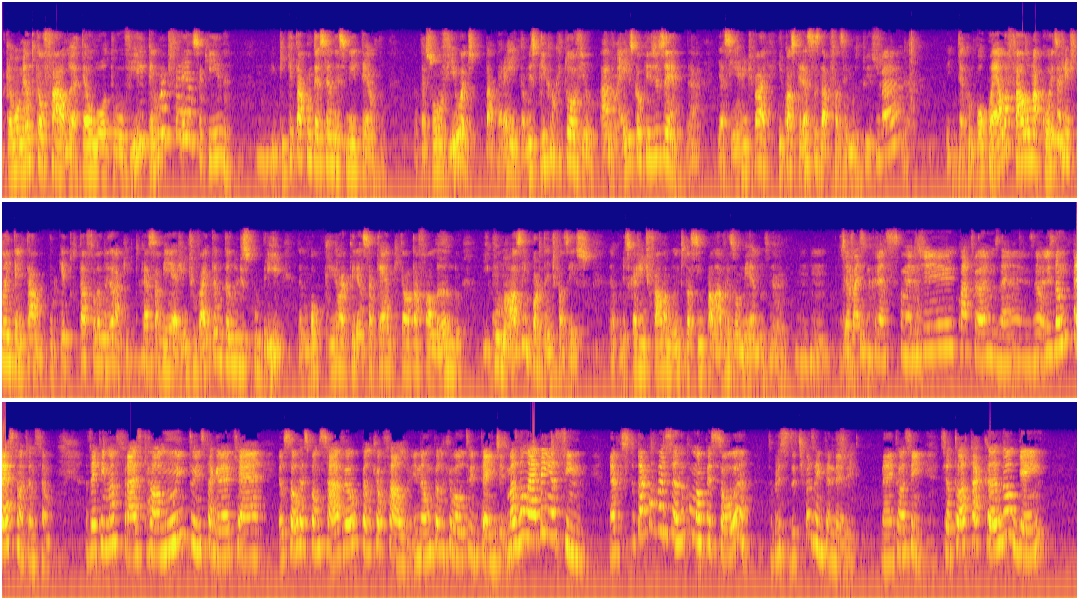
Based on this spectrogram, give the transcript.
Porque o momento que eu falo até o outro ouvir, tem uma diferença aqui, né? Uhum. O que está acontecendo nesse meio tempo? A pessoa ouviu, eu disse, tá, peraí, então me explica o que tu ouviu. Ah, não é isso que eu quis dizer, né? E assim a gente vai. E com as crianças dá para fazer muito isso. Né? E daqui a um pouco ela fala uma coisa, a gente não entende, tá, por que tu tá falando isso? Ah, o que tu quer saber? A gente vai tentando descobrir daqui um pouco o que a criança quer, o que ela tá falando. E com nós é importante fazer isso. É por isso que a gente fala muito das cinco palavras ou menos, né? Uhum. Já mais com crianças com menos de quatro anos, né? Eles não, eles não prestam atenção. Mas aí tem uma frase que rola muito no Instagram que é eu sou responsável pelo que eu falo e não pelo que o outro entende. Mas não é bem assim. Né? Porque se tu tá conversando com uma pessoa, tu precisa te fazer entender. Sim. Né? Então, assim, se eu tô atacando alguém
